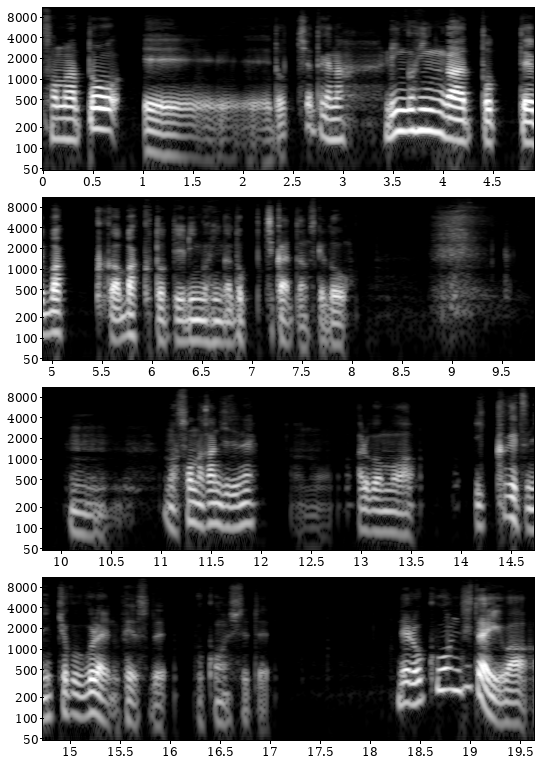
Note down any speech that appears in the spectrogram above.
その後、えー、どっちやったっけな。リングフィンガー取ってバックかバック取ってリングフィンガーどっちかやったんですけど、うん。まあそんな感じでね、あの、アルバムは1ヶ月に1曲ぐらいのペースで録音してて。で、録音自体は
